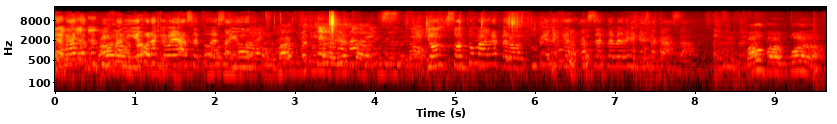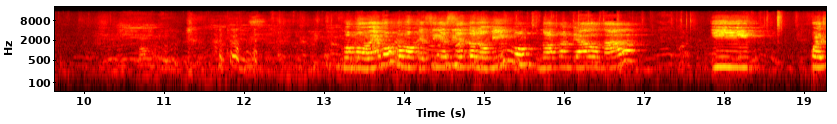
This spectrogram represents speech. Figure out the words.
Levanta tu Tiffany, es hora que vayas a hacer tu desayuno. Va a galleta. una galleta. Yo soy tu madre, pero tú tienes que hacer deberes en esta casa. Vamos para afuera. Vamos. Como vemos, como que sigue siendo lo mismo, no ha cambiado nada. Y pues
